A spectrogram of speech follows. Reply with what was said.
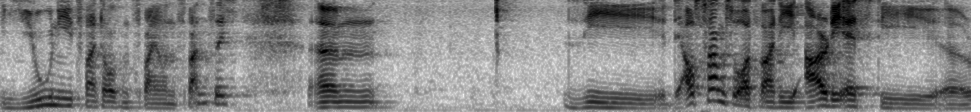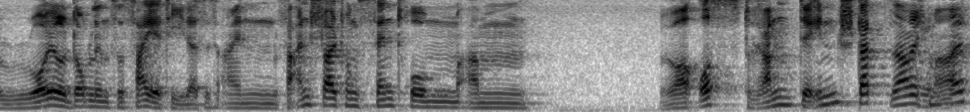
Juni 2022. Sie, der Austragungsort war die RDS, die äh, Royal Dublin Society. Das ist ein Veranstaltungszentrum am ja, Ostrand der Innenstadt, sage ich ja. mal.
